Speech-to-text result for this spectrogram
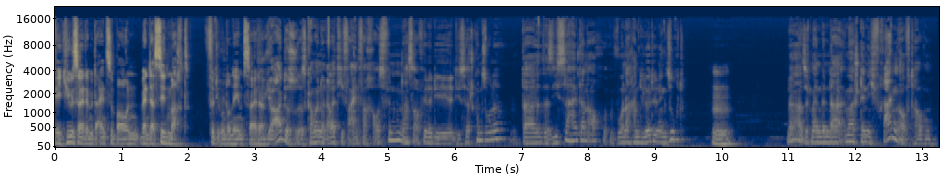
FAQ-Seite mit einzubauen, wenn das Sinn macht für die Unternehmensseite. Ja, das, das kann man relativ einfach rausfinden. Da hast du auch wieder die, die Search-Konsole. Da, da siehst du halt dann auch, wonach haben die Leute denn gesucht. Hm. Ja, also ich meine, wenn da immer ständig Fragen auftauchen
